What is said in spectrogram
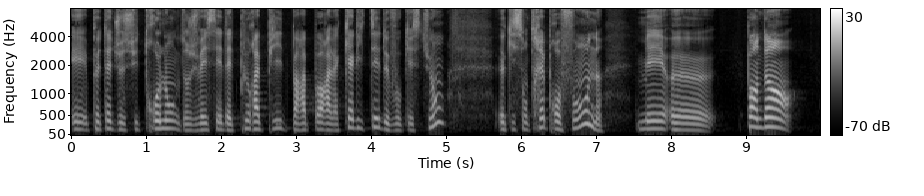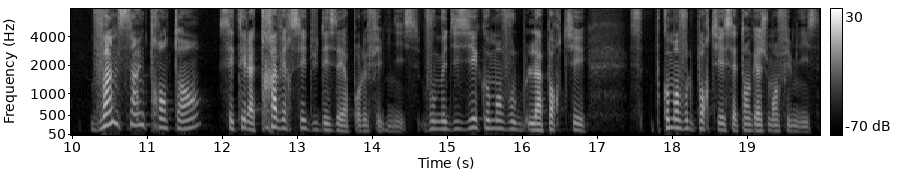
et peut-être je suis trop longue, donc je vais essayer d'être plus rapide par rapport à la qualité de vos questions, euh, qui sont très profondes, mais euh, pendant 25-30 ans, c'était la traversée du désert pour le féminisme. Vous me disiez comment vous la portiez, comment vous le portiez cet engagement féministe?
